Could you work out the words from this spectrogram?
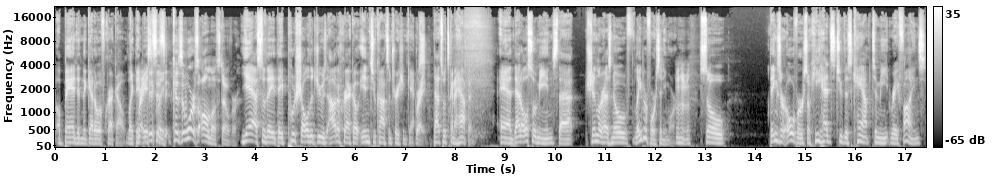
abandon the ghetto of Krakow like they Right, basically because the war's almost over. Yeah, so they they push all the Jews out of Krakow into concentration camps. Right. That's what's going to happen. And that also means that Schindler has no labor force anymore. Mm-hmm. So things are over, so he heads to this camp to meet Ralph Fiennes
